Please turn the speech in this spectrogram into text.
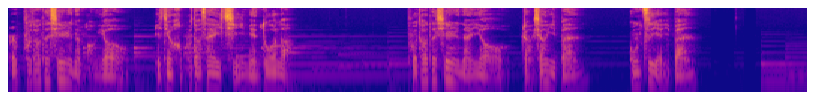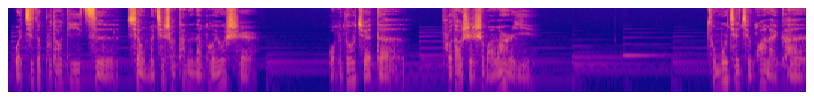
而葡萄的现任男朋友已经和葡萄在一起一年多了。葡萄的现任男友长相一般，工资也一般。我记得葡萄第一次向我们介绍她的男朋友时，我们都觉得葡萄只是玩玩而已。从目前情况来看，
